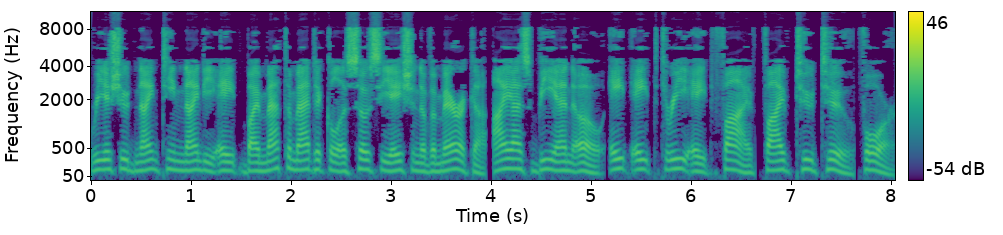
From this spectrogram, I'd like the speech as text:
reissued 1998 by Mathematical Association of America, ISBN 0-88385-522-4.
